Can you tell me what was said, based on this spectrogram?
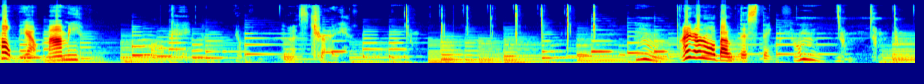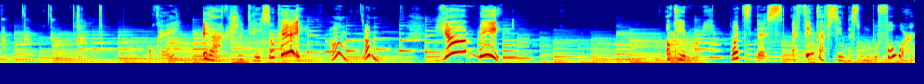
Help me out, Mommy. Okay, let's try. Hmm, I don't know about this thing. Okay, it actually tastes okay. Um, yum. Yummy! Okay, Mommy, what's this? I think I've seen this one before.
